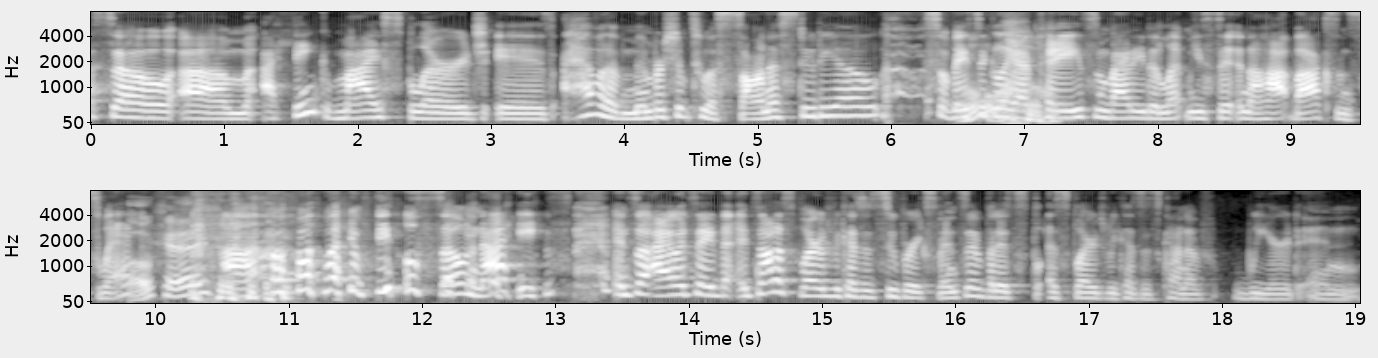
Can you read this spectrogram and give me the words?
so um, I think my splurge is I have a membership to a sauna studio. so basically, I Oh. pay somebody to let me sit in a hot box and sweat. Okay. Um, but it feels so nice. And so I would say that it's not a splurge because it's super expensive, but it's a splurge because it's kind of weird and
